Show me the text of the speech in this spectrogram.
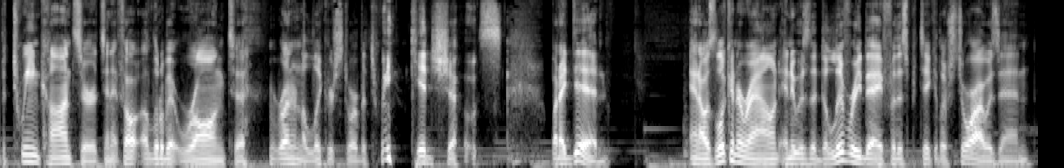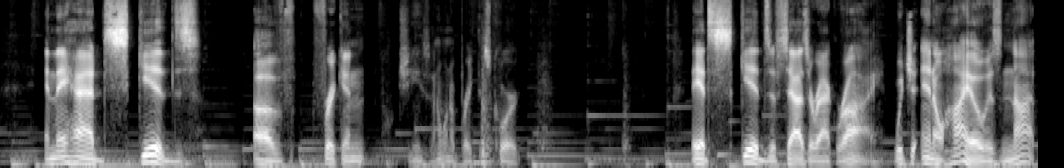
between concerts, and it felt a little bit wrong to run in a liquor store between kid shows, but I did. And I was looking around, and it was the delivery day for this particular store I was in, and they had skids of freaking. Oh, jeez, I don't want to break this cork. They had skids of Sazerac rye, which in Ohio is not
